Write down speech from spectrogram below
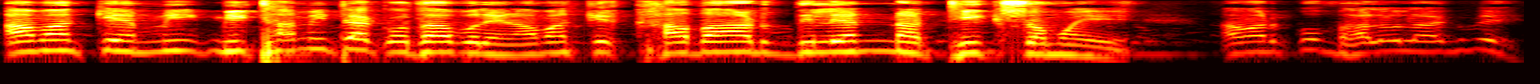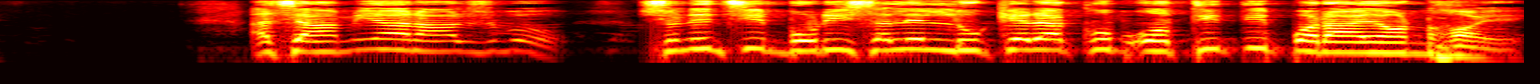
আমাকে মিঠা মিঠা কথা বলেন। আমাকে খাবার দিলেন না ঠিক সময়ে। আমার খুব ভালো লাগবে। আচ্ছা আমি আর আসব। শুনেছি বরিশালের লোকেরা খুব অতিথি পরায়ণ হয়।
